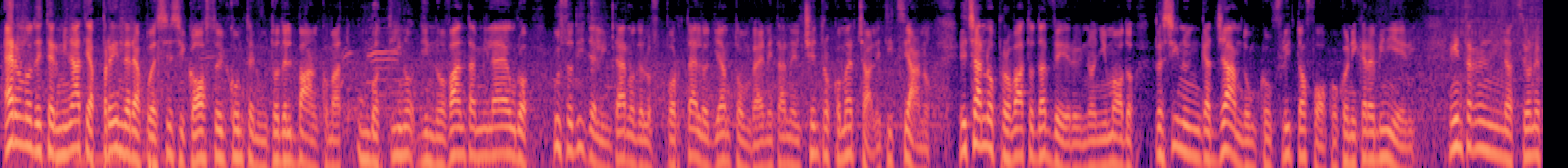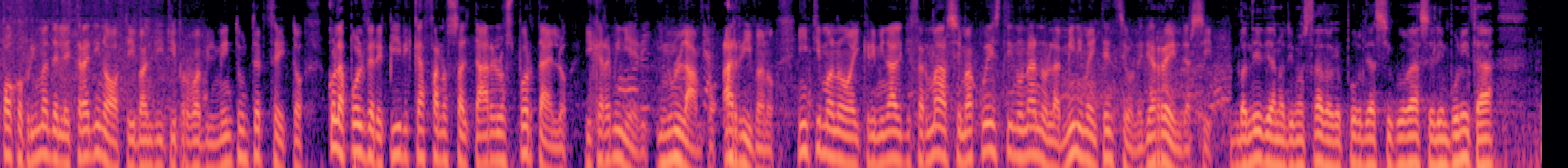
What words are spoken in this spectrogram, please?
Erano determinati a prendere a qualsiasi costo il contenuto del bancomat, un bottino di 90.000 euro custoditi all'interno dello sportello di Anton Veneta nel centro commerciale Tiziano e ci hanno provato davvero in ogni modo, persino ingaggiando un conflitto a fuoco con i carabinieri. Entrano in azione poco prima delle tre di notte i banditi, probabilmente un terzetto, con la polvere pirica fanno saltare lo sportello. I carabinieri in un lampo arrivano, intimano ai criminali di fermarsi ma questi non hanno la minima intenzione di arrendersi. I banditi hanno dimostrato che pur di assicurarsi impunità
